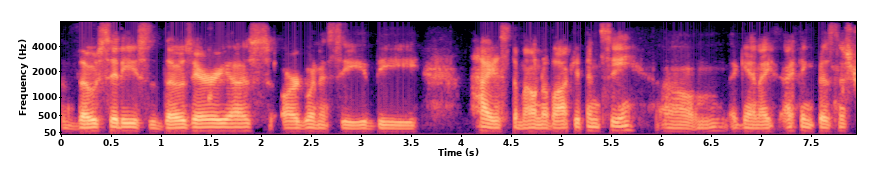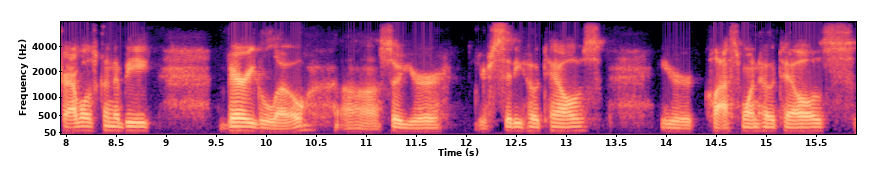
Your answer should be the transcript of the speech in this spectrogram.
those cities, those areas are going to see the highest amount of occupancy. Um, again, I, I think business travel is going to be very low. Uh, so your your city hotels, your class one hotels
